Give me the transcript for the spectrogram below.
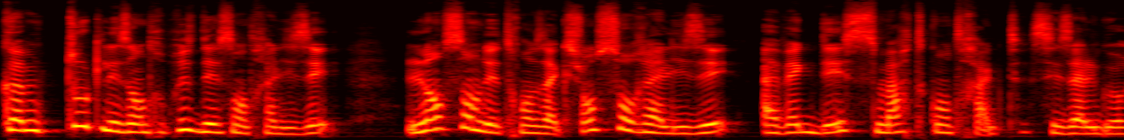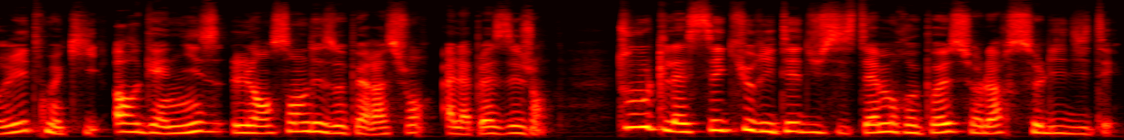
Comme toutes les entreprises décentralisées, l'ensemble des transactions sont réalisées avec des smart contracts, ces algorithmes qui organisent l'ensemble des opérations à la place des gens toute la sécurité du système repose sur leur solidité.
